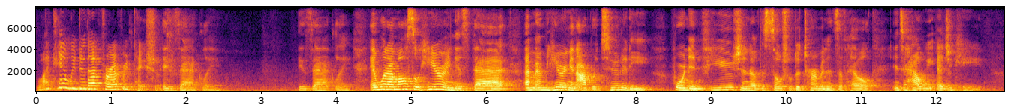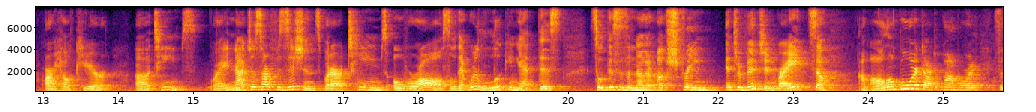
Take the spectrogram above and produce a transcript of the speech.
Why can't we do that for every patient? Exactly. Exactly. And what I'm also hearing is that I'm, I'm, hearing an opportunity for an infusion of the social determinants of health into how we educate our healthcare uh, teams, right? Not just our physicians, but our teams overall, so that we're looking at this. So, this is another upstream intervention, right? So, I'm all on board, Dr. Pomeroy. So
